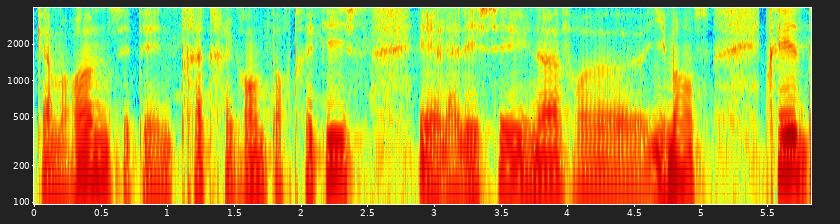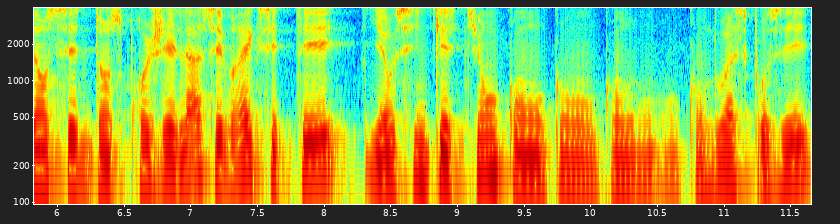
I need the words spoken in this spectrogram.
Cameron, c'était une très très grande portraitiste et elle a laissé une œuvre euh, immense. Après, dans, ce projet-là, c'est vrai que c'était, il y a aussi une question qu'on qu'on doit se poser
